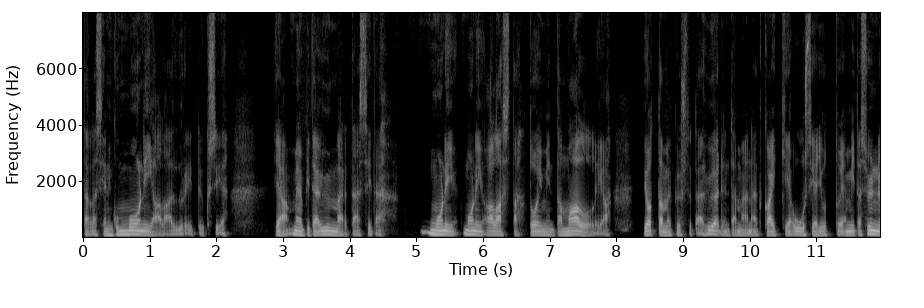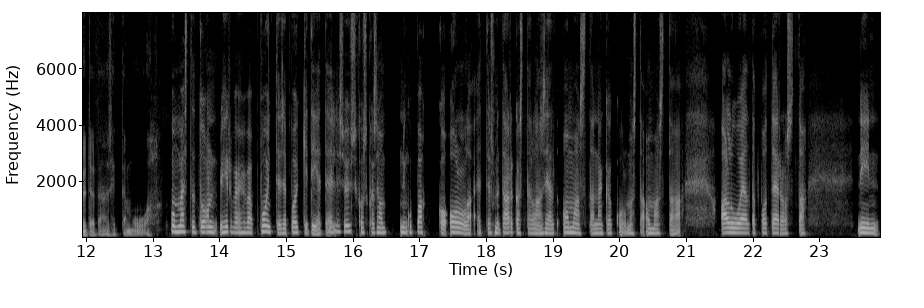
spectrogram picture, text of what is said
tällaisia niin kuin monialayrityksiä. Ja meidän pitää ymmärtää sitä moni, monialasta toimintamallia, jotta me pystytään hyödyntämään näitä kaikkia uusia juttuja, mitä synnytetään sitten muualla. Mun mielestä tuo on hirveän hyvä pointti se poikkitieteellisyys, koska se on niin kuin pakko olla, että jos me tarkastellaan sieltä omasta näkökulmasta, omasta alueelta, poterosta, niin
